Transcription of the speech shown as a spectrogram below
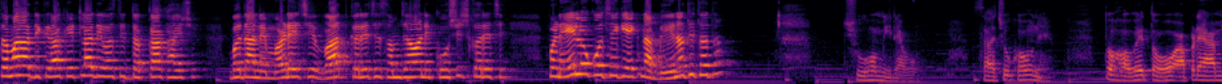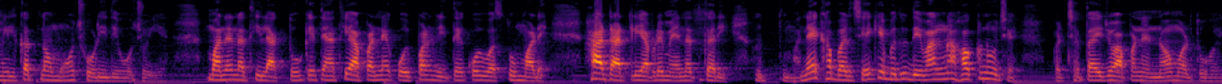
તમારા દીકરા કેટલા દિવસથી ધક્કા ખાય છે બધાને મળે છે વાત કરે છે સમજાવવાની કોશિશ કરે છે પણ એ લોકો છે કે એકના બે નથી થતા? જુઓ મીરાઓ સાચું કહું ને તો હવે તો આપણે આ મિલકતનો મોહ છોડી દેવો જોઈએ. મને નથી લાગતું કે ત્યાંથી આપણને કોઈ પણ રીતે કોઈ વસ્તુ મળે. હાટ આટલી આપણે મહેનત કરી. મને ખબર છે કે બધું દેવાંગના હકનું છે પણ છતાંય જો આપણને ન મળતું હોય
